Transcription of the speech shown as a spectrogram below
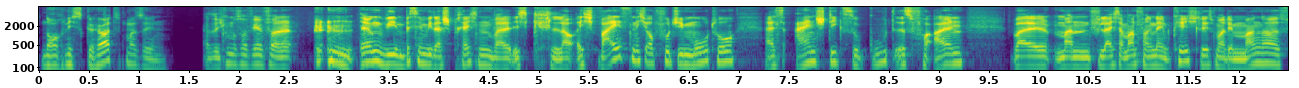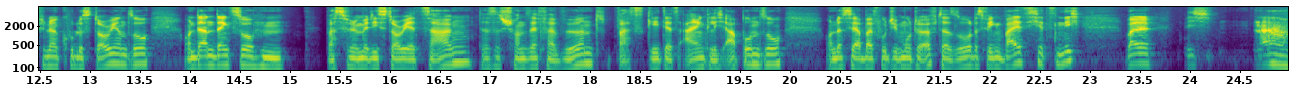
noch nichts gehört, mal sehen. Also ich muss auf jeden Fall irgendwie ein bisschen widersprechen, weil ich glaube, ich weiß nicht, ob Fujimoto als Einstieg so gut ist, vor allem, weil man vielleicht am Anfang denkt, okay, ich lese mal den Manga, ist wieder eine coole Story und so, und dann denkt so, hm, was will mir die Story jetzt sagen? Das ist schon sehr verwirrend. Was geht jetzt eigentlich ab und so? Und das ist ja bei Fujimoto öfter so. Deswegen weiß ich jetzt nicht, weil ich, ah,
